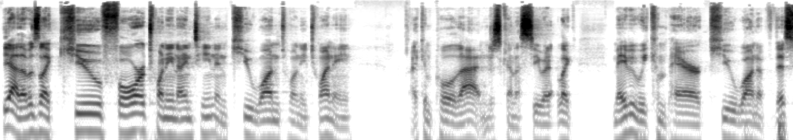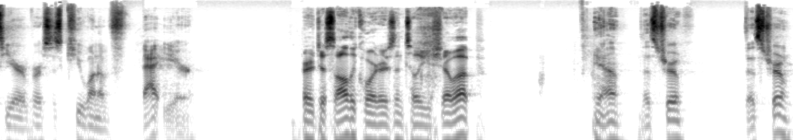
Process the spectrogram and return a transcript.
yeah, that was like Q4 2019 and Q1 2020. I can pull that and just kind of see what like maybe we compare Q1 of this year versus Q1 of that year. Or just all the quarters until you show up. Yeah, that's true. That's true.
